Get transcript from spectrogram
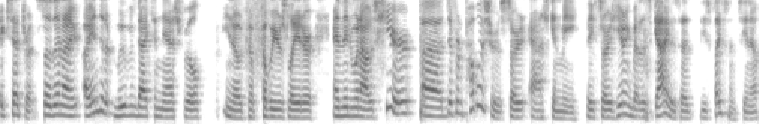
etc. So then I I ended up moving back to Nashville you know, a couple years later. And then when I was here, uh, different publishers started asking me. They started hearing about this guy who's had these placements, you know,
